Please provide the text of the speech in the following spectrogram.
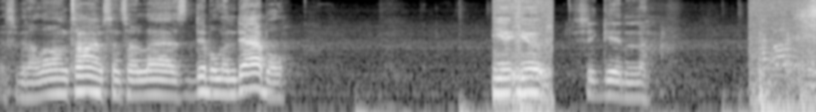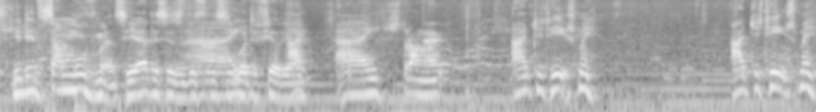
It's been a long time since our last dibble and dabble. You you She getting uh, you did some movements, yeah? This is this, this is what you feel, yeah? Aye, strung out. Agitates me. Agitates me.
